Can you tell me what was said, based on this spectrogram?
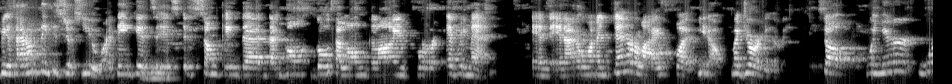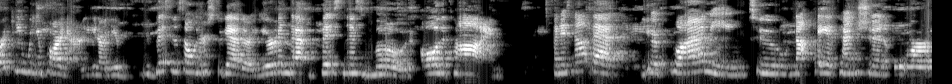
because I don't think it's just you, I think it's, Mhm. it's, it's something that, that go, goes along the line for every man. And, and I don't want to generalize, but, you know, majority of it. So when you're working with your partner, you know, you're, you're business owners together, you're in that business mode all the time. And it's not that you're planning to not pay attention or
